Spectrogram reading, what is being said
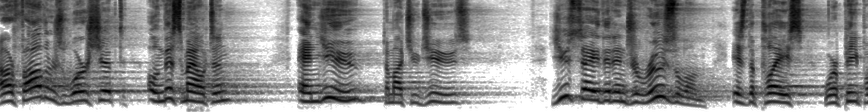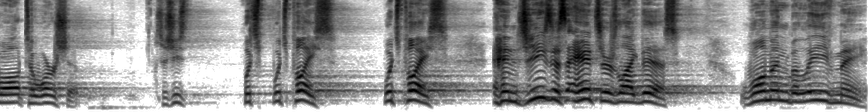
our fathers worshiped on this mountain, and you, talking about you Jews, you say that in Jerusalem is the place where people ought to worship. So she's, which, which place? Which place? And Jesus answers like this Woman, believe me,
